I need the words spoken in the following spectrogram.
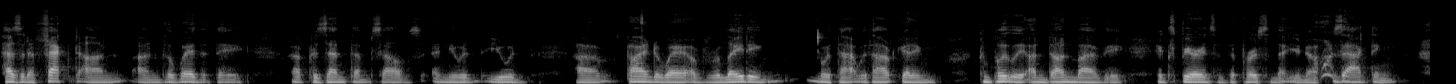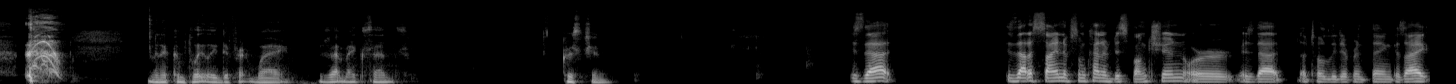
has an effect on on the way that they uh, present themselves, and you would you would uh, find a way of relating with that without getting completely undone by the experience of the person that you know is acting in a completely different way. Does that make sense? Christian. Is that is that a sign of some kind of dysfunction or is that a totally different thing? Because I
